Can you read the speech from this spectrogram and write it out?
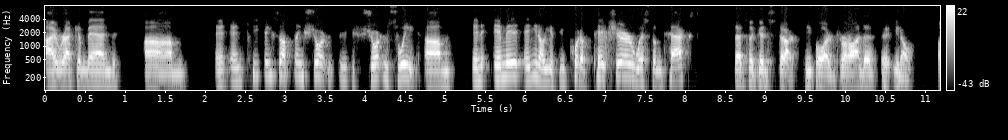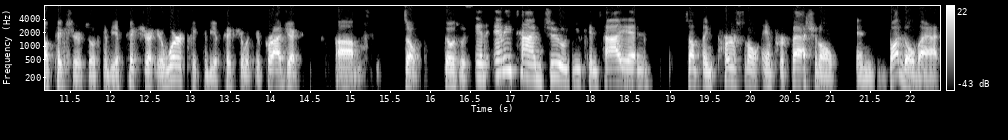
I recommend um, and, and keeping something short short and sweet. Um, an image, you know, if you put a picture with some text, that's a good start. People are drawn to, you know, a picture. So it can be a picture at your work. It can be a picture with your project. Um, so goes with, and anytime too, you can tie in something personal and professional and bundle that.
